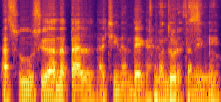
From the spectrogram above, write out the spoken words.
a su ciudad natal, a Chinandega. En Honduras también, Sí. ¿no?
